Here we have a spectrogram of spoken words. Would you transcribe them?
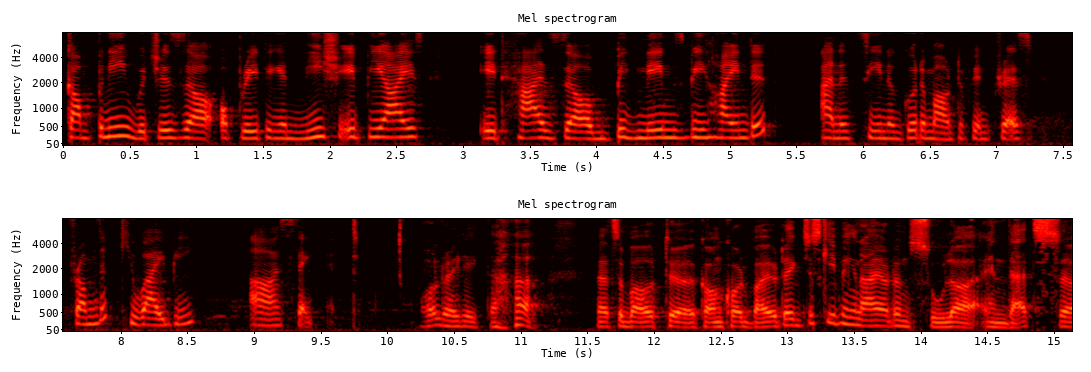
company which is uh, operating in niche APIs. It has uh, big names behind it and it's seen a good amount of interest from the QIB uh, segment. All right, Ekta. That's about uh, Concord Biotech. Just keeping an eye out on Sula, and that's. Uh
